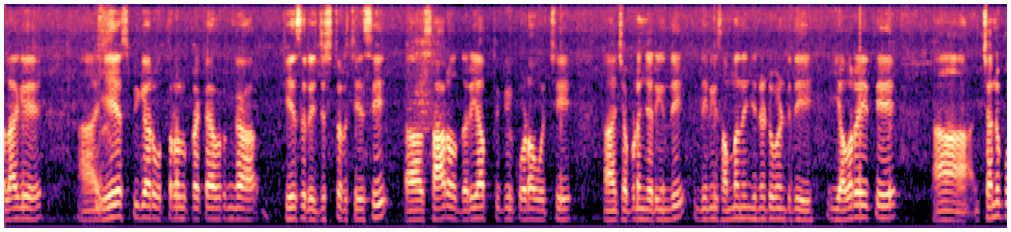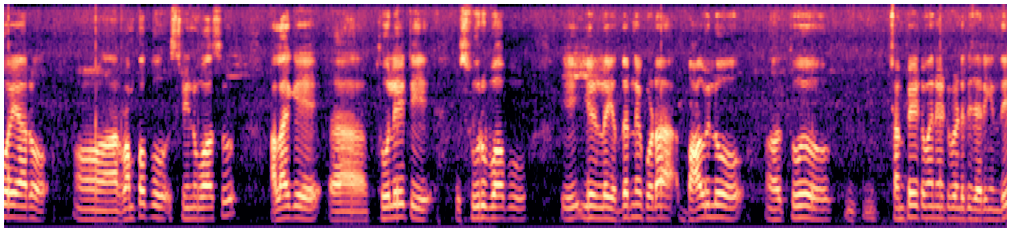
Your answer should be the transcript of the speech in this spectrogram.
అలాగే ఏఎస్పీ గారు ఉత్తర్వుల ప్రకారంగా కేసు రిజిస్టర్ చేసి సారో దర్యాప్తుకి కూడా వచ్చి చెప్పడం జరిగింది. దీనికి సంబంధించినటువంటిది ఎవరైతే చనిపోయారో రంపపు శ్రీనివాసు అలాగే తోలేటి సూరుబాబు వీళ్ళ ఇద్దరిని కూడా బావిలో తో చంపేయటం అనేటువంటిది జరిగింది.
